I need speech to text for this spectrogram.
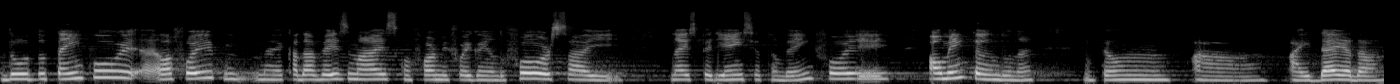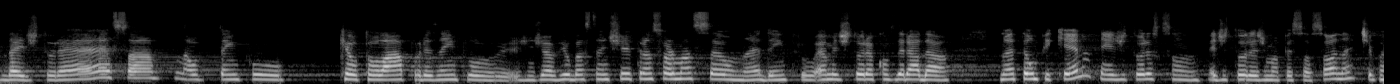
do, do tempo, ela foi né, cada vez mais, conforme foi ganhando força e né, experiência também, foi aumentando, né? Então, a, a ideia da, da editora é essa, ao tempo que eu tô lá, por exemplo, a gente já viu bastante transformação, né? Dentro é uma editora considerada não é tão pequena, tem editoras que são editoras de uma pessoa só, né? Tipo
